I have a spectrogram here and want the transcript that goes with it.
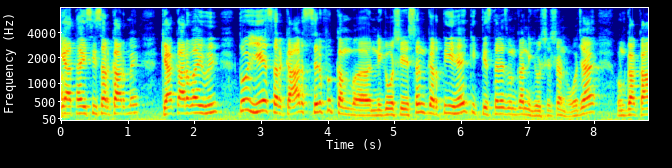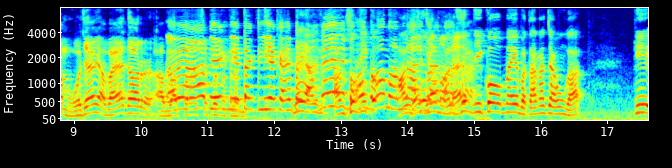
गया था इसी सरकार में क्या कार्रवाई हुई? तो ये सरकार सिर्फ़ कम निगोशिएशन करती है कि किस तरह से उनका निगोशिएशन हो जाए उनका काम हो जाए अवैध और आप एक मतलब नेता के लिए कहें नहीं परेशान अंश- अंशुल जी को मैं ये बताना चाहूँगा कि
